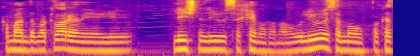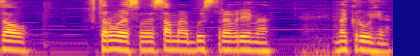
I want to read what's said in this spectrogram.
команды Макларен и лично Льюиса Хэмилтона. У Льюиса, мол, показал второе свое самое быстрое время на круге.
